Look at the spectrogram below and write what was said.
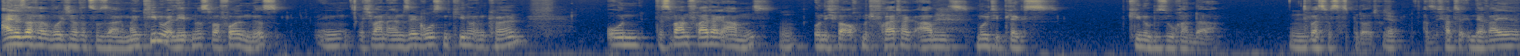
Eine Sache wollte ich noch dazu sagen. Mein Kinoerlebnis war folgendes. Ich war in einem sehr großen Kino in Köln und das war ein Freitagabend Mhm. und ich war auch mit Freitagabend Multiplex Kinobesuchern da. Du weißt, was das bedeutet. Ja. Also ich hatte in der Reihe,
